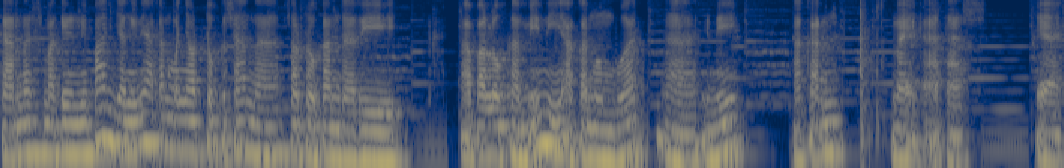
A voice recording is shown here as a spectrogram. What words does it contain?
karena semakin ini panjang ini akan menyodok ke sana. Sodokan dari apa logam ini akan membuat nah ini akan naik ke atas. Ya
